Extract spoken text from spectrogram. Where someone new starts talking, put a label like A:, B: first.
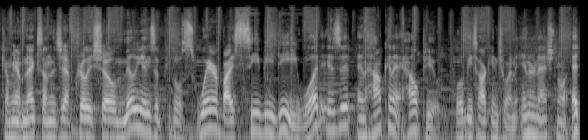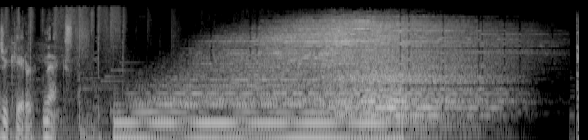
A: Coming up next on The Jeff Crilley Show, millions of people swear by CBD. What is it and how can it help you? We'll be talking to an international educator next.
